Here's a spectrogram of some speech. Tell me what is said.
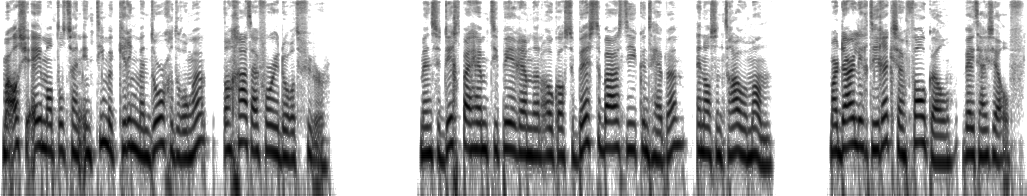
Maar als je eenmaal tot zijn intieme kring bent doorgedrongen, dan gaat hij voor je door het vuur. Mensen dicht bij hem typeren hem dan ook als de beste baas die je kunt hebben en als een trouwe man. Maar daar ligt direct zijn valkuil, weet hij zelf.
